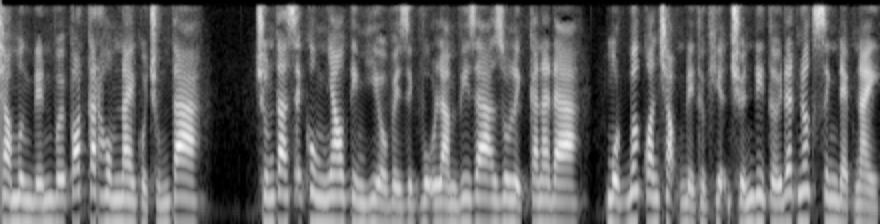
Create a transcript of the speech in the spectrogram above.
Chào mừng đến với podcast hôm nay của chúng ta. Chúng ta sẽ cùng nhau tìm hiểu về dịch vụ làm visa du lịch Canada, một bước quan trọng để thực hiện chuyến đi tới đất nước xinh đẹp này.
